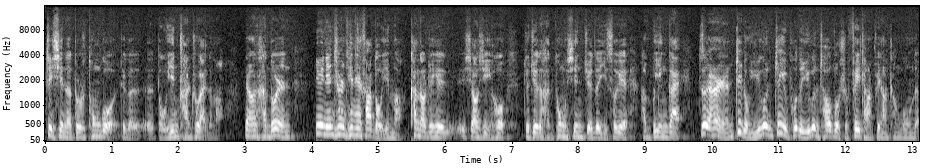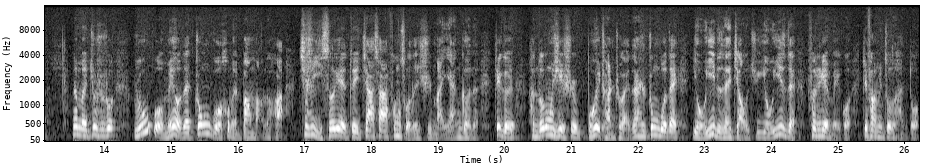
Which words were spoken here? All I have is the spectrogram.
这些呢都是通过这个呃抖音传出来的嘛，让很多人。因为年轻人天天刷抖音嘛，看到这些消息以后就觉得很痛心，觉得以色列很不应该。自然而然，这种舆论这一波的舆论操作是非常非常成功的。那么就是说，如果没有在中国后面帮忙的话，其实以色列对加沙封锁的是蛮严格的，这个很多东西是不会传出来。但是中国在有意的在搅局，有意的在分裂美国，这方面做了很多。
